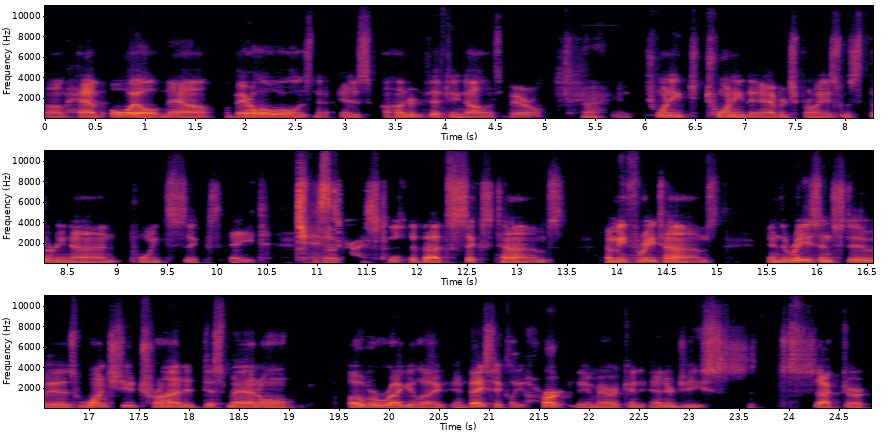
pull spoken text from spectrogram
um, have oil now. A barrel of oil is is $115 a barrel. Huh. In 2020, the average price was 39.68. Jesus so Christ! Just about six times I mean, three times. And the reason, Stu, is once you try to dismantle, overregulate, and basically hurt the American energy s- sector,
